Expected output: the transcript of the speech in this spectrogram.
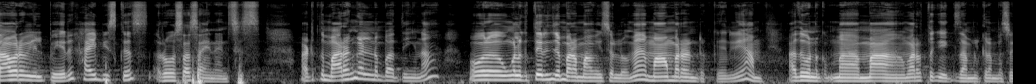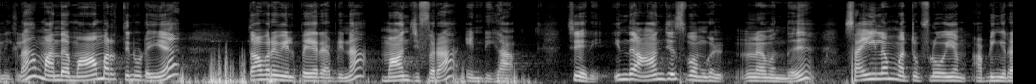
தாவரவியல் பேர் ஹைபிஸ்கஸ் ரோசா சைனன்சிஸ் அடுத்து மரங்கள்னு பார்த்தீங்கன்னா ஒரு உங்களுக்கு தெரிஞ்ச மரமாகவே சொல்லுவேன் மாமரம் இருக்குது இல்லையா? அது ஒன்றுக்கு ம மரத்துக்கு எக்ஸாம்பிளுக்கு நம்ம சொல்லிக்கலாம். அந்த மாமரத்தினுடைய தாவரவியல் பெயர் அப்படின்னா மாஞ்சிஃபரா இண்டிகா சரி இந்த ஆஞ்சஸ்பம்களில் வந்து சைலம் மற்றும் ஃப்ளோயம் அப்படிங்கிற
